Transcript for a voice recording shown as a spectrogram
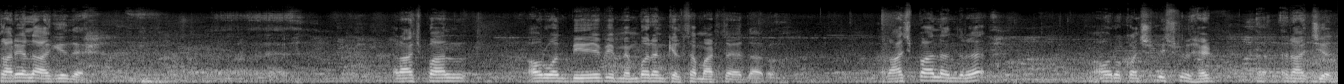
ಕಾರ್ಯಾಲಯ ಆಗಿದೆ. ರಾಜ್ಪಾಲ್ ಅವರು ಒಂದು ಬಿ ಜೆ ಪಿ ಮೆಂಬರ್ ಹಂಗೆ ಕೆಲಸ ಮಾಡ್ತಾ ಇದ್ದಾರೆ. ರಾಜ್ಪಾಲ್ ಅಂದರೆ ಅವರು ಕಾನ್ಸ್ಟಿಟ್ಯೂಷನಲ್ ಹೆಡ್ ರಾಜ್ಯದ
